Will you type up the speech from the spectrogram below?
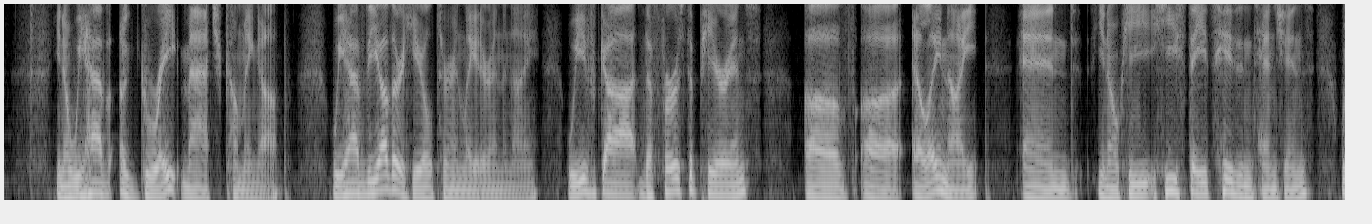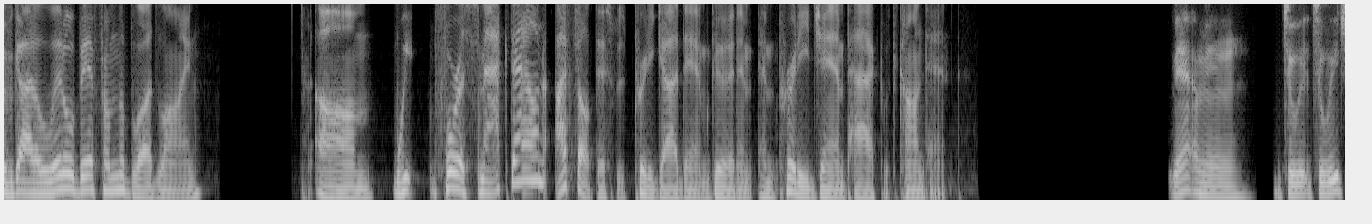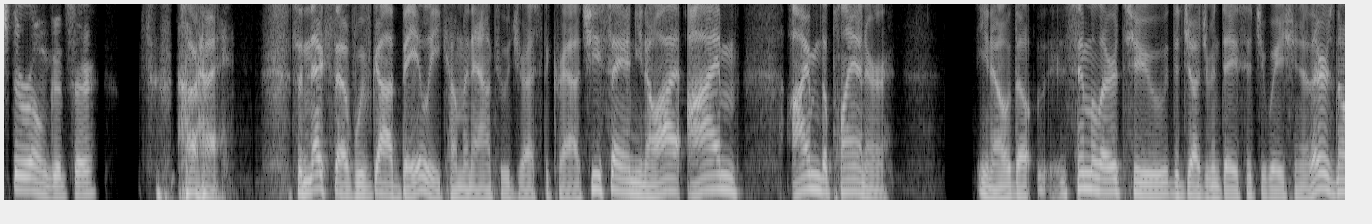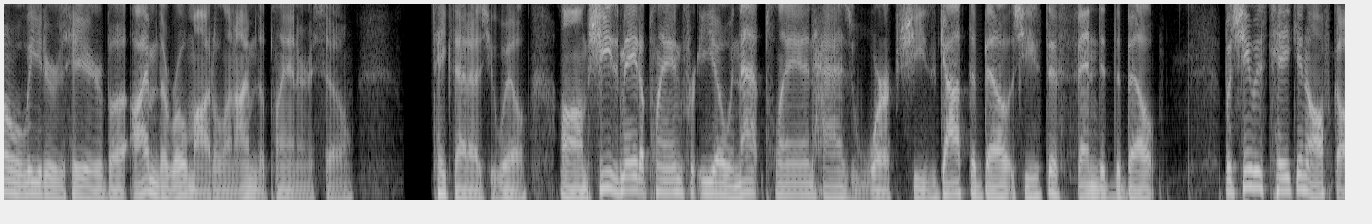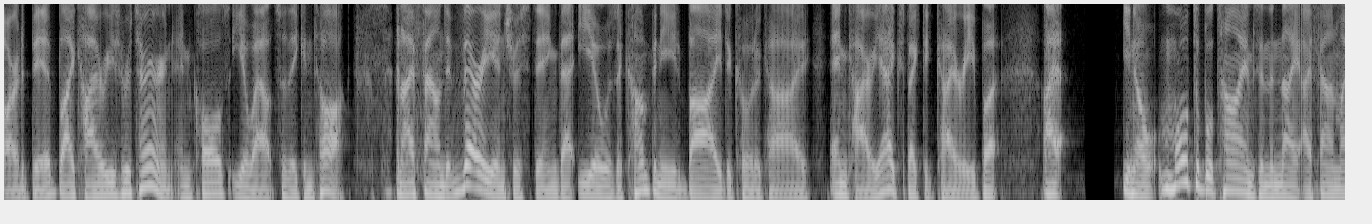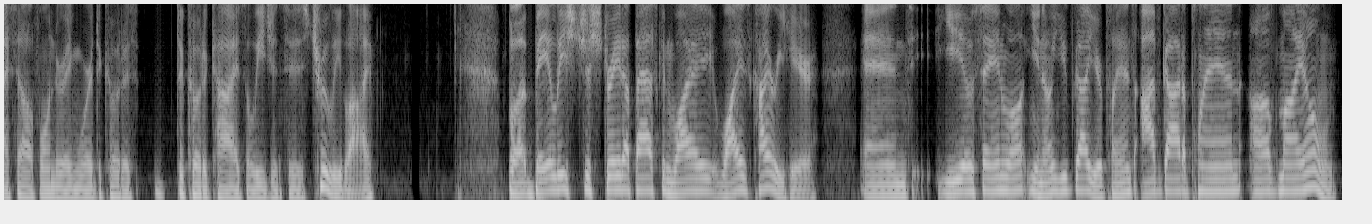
You know, we have a great match coming up. We have the other heel turn later in the night. We've got the first appearance of uh, LA Knight, and you know he he states his intentions. We've got a little bit from the Bloodline. Um, we for a SmackDown, I felt this was pretty goddamn good and, and pretty jam packed with content. Yeah, I mean, to to each their own, good sir. All right. So next up, we've got Bayley coming out to address the crowd. She's saying, you know, I I'm I'm the planner. You know, the similar to the Judgment Day situation. There's no leaders here, but I'm the role model and I'm the planner. So take that as you will. Um, she's made a plan for Iyo, and that plan has worked. She's got the belt, she's defended the belt. But she was taken off guard a bit by Kairi's return and calls Iyo out so they can talk. And I found it very interesting that Iyo was accompanied by Dakota Kai and Kairi. I expected Kairi, but I, you know, multiple times in the night, I found myself wondering where Dakota's Dakota Kai's allegiances truly lie. But Bayley's just straight up asking why why is Kairi here? And Iyo saying, Well, you know, you've got your plans. I've got a plan of my own.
